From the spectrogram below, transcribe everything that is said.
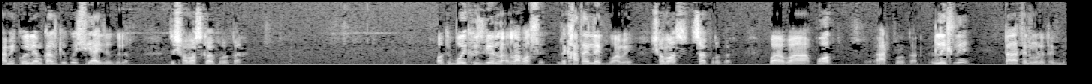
আমি কইলাম, কালকে কইছি, আইজও কইলাম যে সমাজ কয় প্রকার। ওকে বই খুঁজ লাভ আছে, যে খাতায় লিখব আমি, সমাজ ছয় প্রকার, বা- পথ আট প্রকার, লিখলে তাড়াতাড়ি মনে থাকবে।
